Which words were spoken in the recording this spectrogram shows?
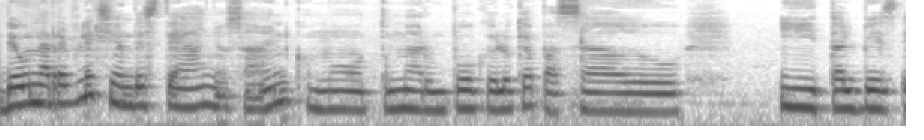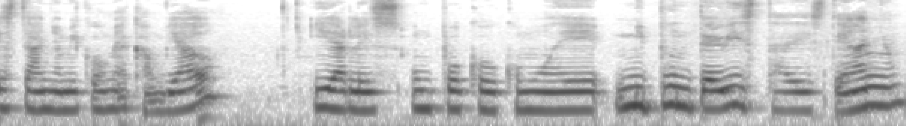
de una reflexión de este año, ¿saben? Como tomar un poco de lo que ha pasado y tal vez este año a mí cómo me ha cambiado y darles un poco como de mi punto de vista de este año.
